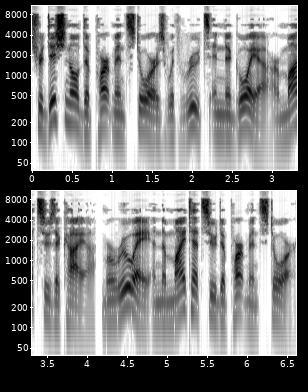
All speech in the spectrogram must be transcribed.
Traditional department stores with roots in Nagoya are Matsuzakaya, Marue and the Meitetsu department store.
